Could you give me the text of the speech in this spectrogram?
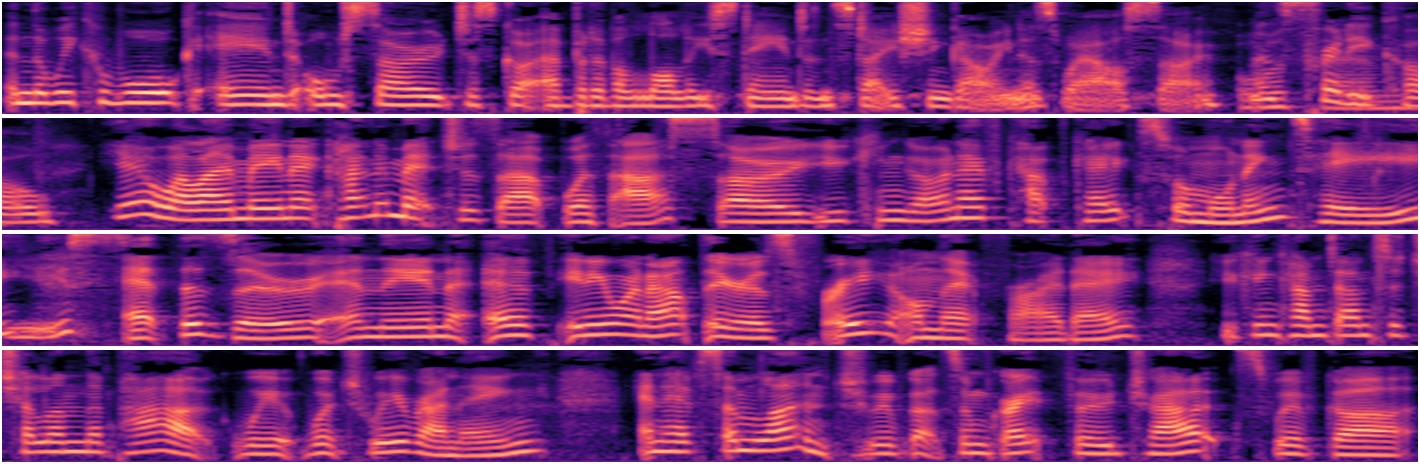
in the Wicker Walk, and also just got a bit of a lolly stand and station going as well. So it's pretty Awesome. Cool. Yeah, well, I mean, it kind of matches up with us. So you can go and have cupcakes for morning tea Yes. at the zoo. And then if anyone out there is free on that Friday, you can come down to Chill in the Park, which we're running, and have some lunch. We've got some great food trucks. We've got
